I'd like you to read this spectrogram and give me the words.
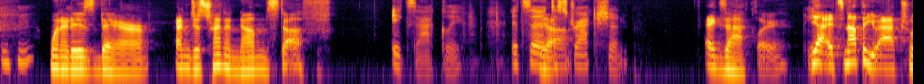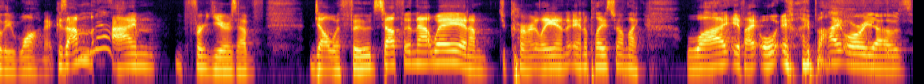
hmm when it is there, and just trying to numb stuff. Exactly. It's a Yeah. distraction. Exactly. Yeah. Yeah, it's not that you actually want it because I'm No. I'm for years have dealt with food stuff in that way, and I'm currently in, in a place where I'm like, why if I if I buy Oreos,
